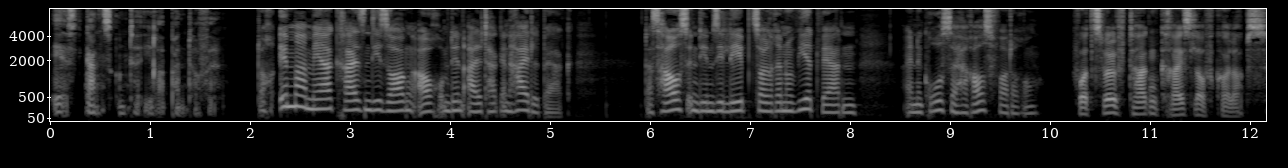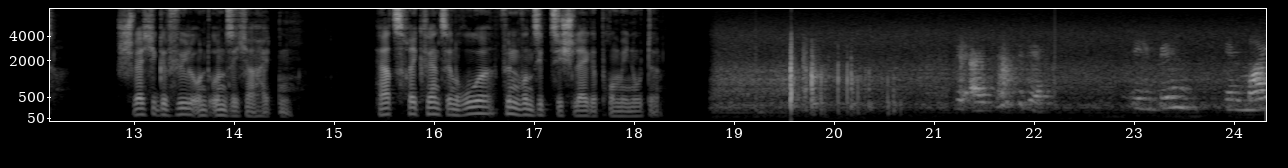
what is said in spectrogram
Er ist ganz unter ihrer Pantoffel. Doch immer mehr kreisen die Sorgen auch um den Alltag in Heidelberg. Das Haus, in dem sie lebt, soll renoviert werden. Eine große Herausforderung. Vor zwölf Tagen Kreislaufkollaps. Schwächegefühl und Unsicherheiten. Herzfrequenz in Ruhe 75 Schläge pro Minute. Wie alt sind Sie denn? Ich bin im Mai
